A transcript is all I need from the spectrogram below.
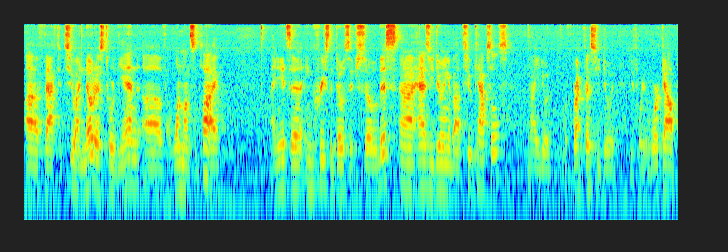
of Factor 2. I noticed toward the end of a one month supply I needed to increase the dosage. So this uh, has you doing about two capsules. Now you do it with breakfast, you do it before your workout.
